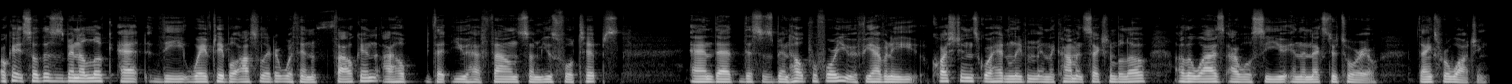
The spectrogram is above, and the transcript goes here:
Okay, so this has been a look at the wavetable oscillator within Falcon. I hope that you have found some useful tips and that this has been helpful for you. If you have any questions, go ahead and leave them in the comment section below. Otherwise, I will see you in the next tutorial. Thanks for watching.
